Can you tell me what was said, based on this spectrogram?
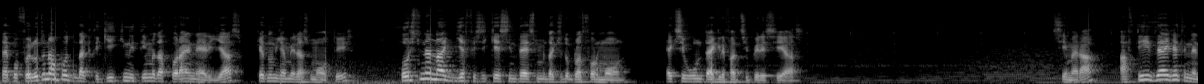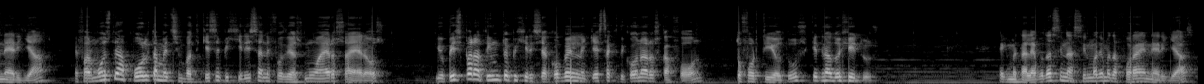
θα υποφελούνται από την τακτική κινητή μεταφορά ενέργειας και τον διαμοιρασμό της, χωρίς την ανάγκη για φυσικές συνδέσεις μεταξύ των πλατφορμών, εξηγούν τα έγγραφα της υπηρεσίας. Σήμερα, αυτή η ιδέα για την ενέργεια εφαρμόζεται απόλυτα με τις συμβατικές επιχειρήσεις ανεφοδιασμού αέρο-αέρο, οι οποίες παρατείνουν το επιχειρησιακό βεληνικές τακτικών αεροσκαφών, το φορτίο τους και την αντοχή τους. Εκμεταλλεύοντας την ασύρματη μεταφορά ενέργειας,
